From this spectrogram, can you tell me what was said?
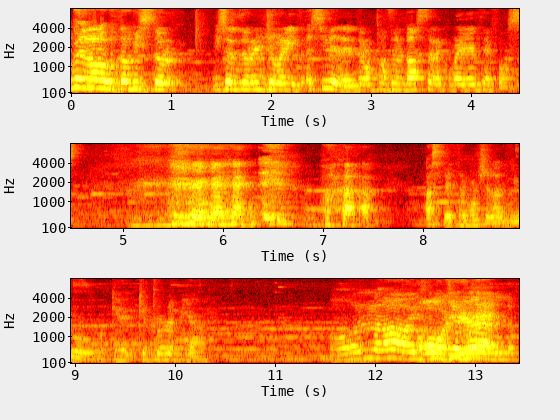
Però mi sto. Mi sento ringiovanito. E si vede, ho droppato il bastone come niente fosse. Aspetta, mo ce l'ha di nuovo. Che, che problemi ha? Oh no, il tuo Oh, yeah. gemello.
